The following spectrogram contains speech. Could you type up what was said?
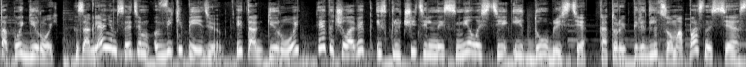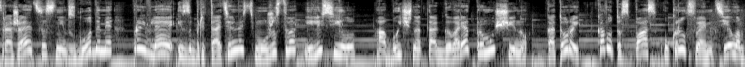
Такой герой? Заглянем с этим в Википедию. Итак, герой – это человек исключительной смелости и доблести, который перед лицом опасности сражается с невзгодами, проявляя изобретательность, мужество или силу. Обычно так говорят про мужчину, который кого-то спас, укрыл своим телом,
